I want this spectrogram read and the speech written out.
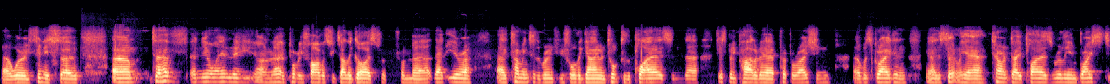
where he finished. So um, to have Neil and the I don't know probably five or six other guys from, from that era uh, come into the rooms before the game and talk to the players and uh, just be part of our preparation uh, was great. And you know, certainly our current day players really embraced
